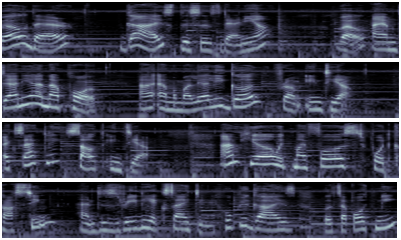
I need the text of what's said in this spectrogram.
Well, there, guys, this is Dania. Well, I am Dania Napol. I am a Malayali girl from India, exactly South India. I'm here with my first podcasting, and this is really exciting. I hope you guys will support me.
